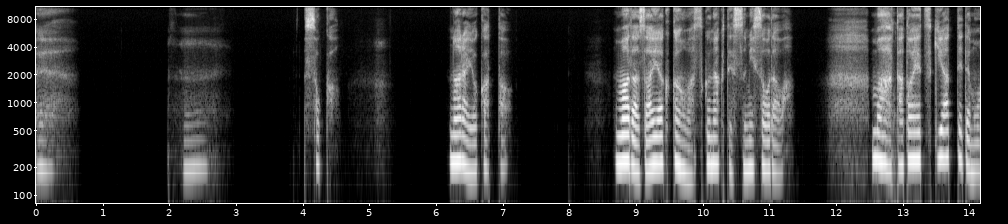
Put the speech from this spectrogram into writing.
へえ。うん。そっか。ならよかった。まだ罪悪感は少なくて済みそうだわ。まあたとえ付き合ってても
